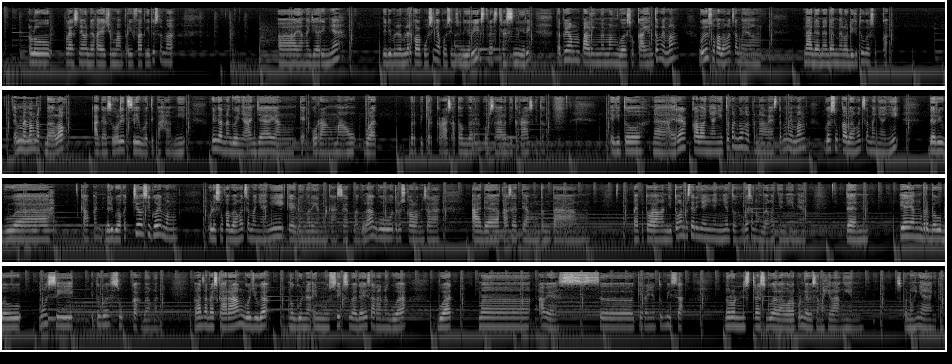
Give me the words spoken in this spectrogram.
lu lesnya udah kayak cuma privat gitu sama uh, yang ngajarinnya jadi bener-bener kalau pusing ya pusing sendiri stres-stres sendiri. Tapi yang paling memang gue sukain tuh memang gue tuh suka banget sama yang nada-nada melodi gitu gue suka. Tapi memang not balok agak sulit sih buat dipahami. Mungkin karena gue nya aja yang kayak kurang mau buat berpikir keras atau berusaha lebih keras gitu ya gitu. Nah akhirnya kalau nyanyi itu kan gue nggak pernah les tapi memang gue suka banget sama nyanyi. Dari gue kapan ya? dari gue kecil sih gue emang udah suka banget sama nyanyi. Kayak dengerin kaset lagu-lagu terus kalau misalnya ada kaset yang tentang kayak petualangan gitu kan pasti ada nyanyi-nyanyinya tuh. Gue seneng banget nyanyiinnya. Dan ya yang berbau-bau musik itu gue suka banget bahkan sampai sekarang gue juga ngegunain musik sebagai sarana gue buat me apa ya sekiranya tuh bisa nurunin stres gue lah walaupun gak bisa ngehilangin sepenuhnya gitu.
